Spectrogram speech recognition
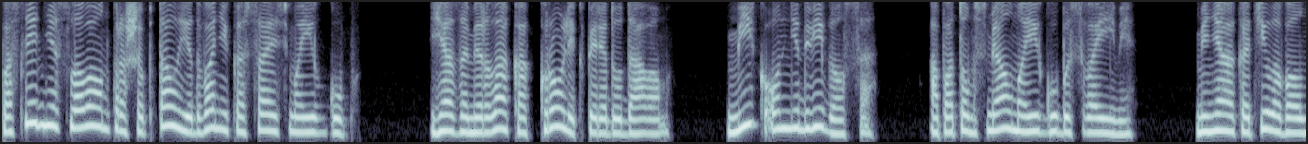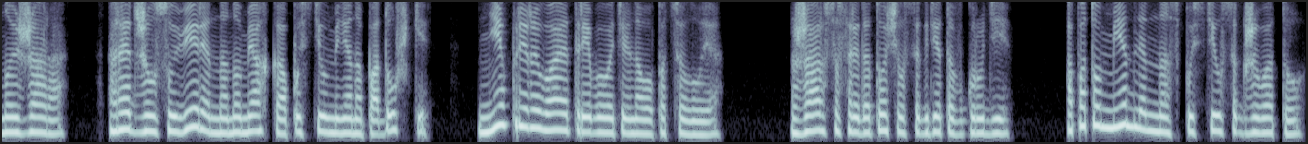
Последние слова он прошептал, едва не касаясь моих губ. Я замерла, как кролик перед удавом. Миг он не двигался, а потом смял мои губы своими. Меня окатило волной жара. Реджиус уверенно, но мягко опустил меня на подушки, не прерывая требовательного поцелуя. Жар сосредоточился где-то в груди, а потом медленно спустился к животу.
